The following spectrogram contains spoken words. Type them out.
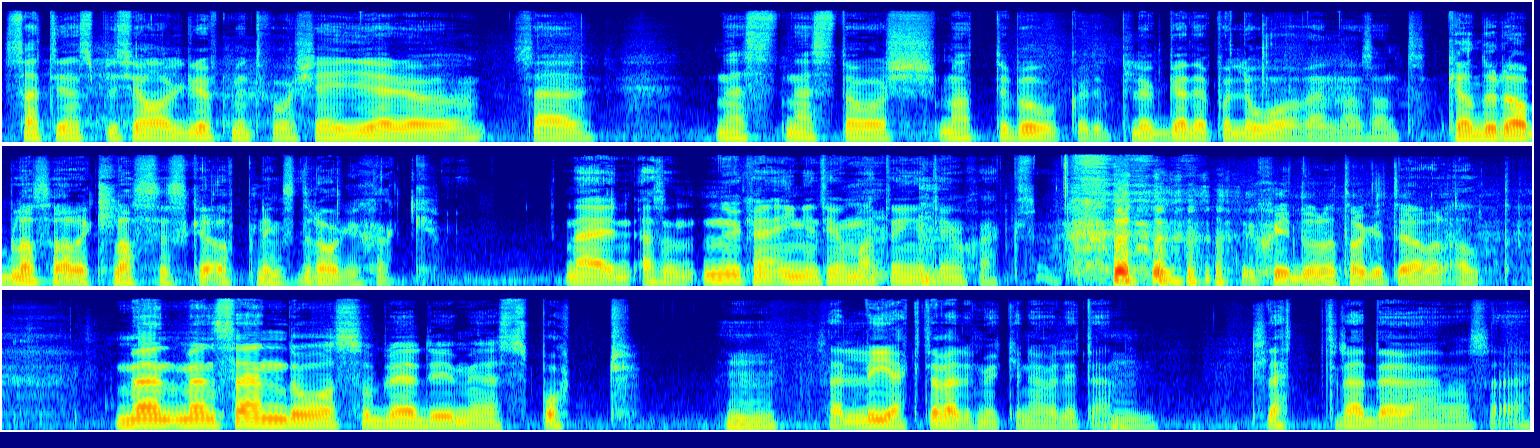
satt i en specialgrupp med två tjejer och så här, näst, nästa års mattebok och pluggade på loven och sånt. Kan du rabbla så här klassiska öppningsdrag i schack? Nej, alltså nu kan jag ingenting om matte och ingenting om schack. Så. Skidor har tagit över allt. Men, men sen då så blev det ju mer sport. Mm. så här, lekte väldigt mycket när jag var liten. Mm. Klättrade och sådär.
